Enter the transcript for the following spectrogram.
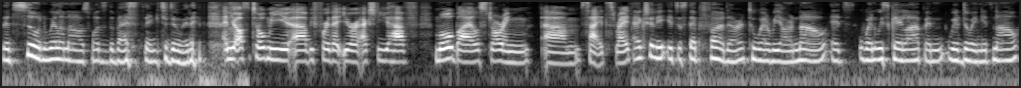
that soon we'll announce what's the best thing to do with it. And you also told me uh, before that you're actually you have mobile storing um, sites, right? Actually, it's a step further to where we are now. It's when we scale up, and we're doing it now.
